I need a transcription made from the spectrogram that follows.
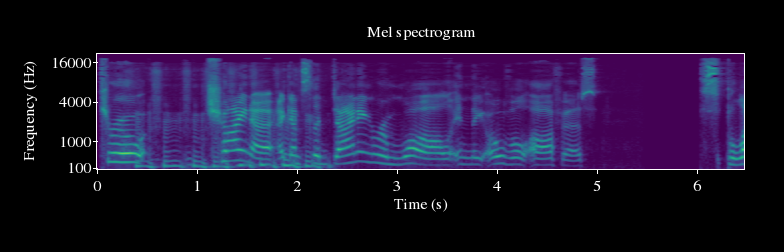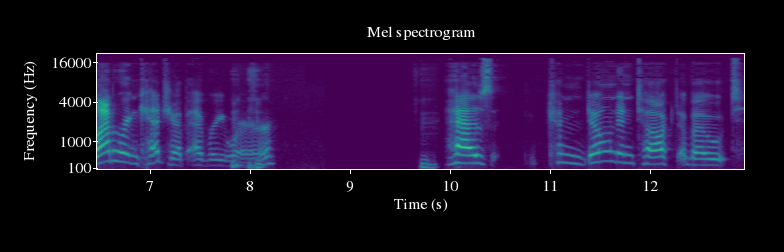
through china against the dining room wall in the oval office splattering ketchup everywhere has condoned and talked about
